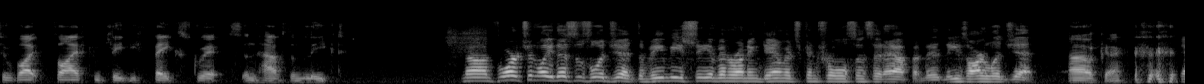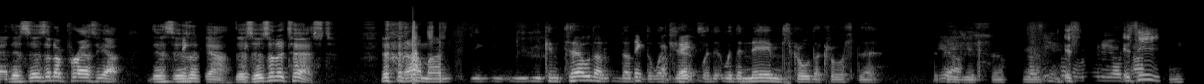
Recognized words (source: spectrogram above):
to write five completely fake scripts and have them leaked. No, unfortunately, this is legit. The BBC have been running damage control since it happened. These are legit. Oh, okay. Yeah, this isn't a press. Yeah, this isn't. Yeah, this isn't a test. no, man, you, you, you can tell they're, they're, Think they're about legit it. with, the- with the name scrolled across the, the Yeah. pages. So, yeah. Because even It's- Is he?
